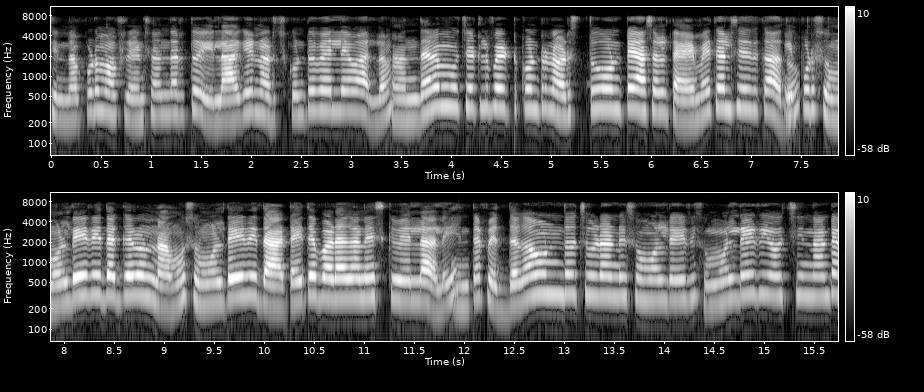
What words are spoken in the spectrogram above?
చిన్నప్పుడు మా ఫ్రెండ్స్ అందరితో ఇలాగే నడుచుకుంటూ వెళ్ళే వాళ్ళం అందరం ముచ్చట్లు పెట్టుకుంటూ నడుస్తూ ఉంటే అసలు టైమే తెలిసేది కాదు. ఇప్పుడు సుముల్ డైరీ దగ్గర ఉన్నాము. సుముల్ డైరీ దాటైతే బడా గణేష్కి వెళ్ళాలి. ఎంత పెద్దగా ఉందో చూడండి సుముల్ డైరీ. సుముల్ డైరీ వచ్చిందంటే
